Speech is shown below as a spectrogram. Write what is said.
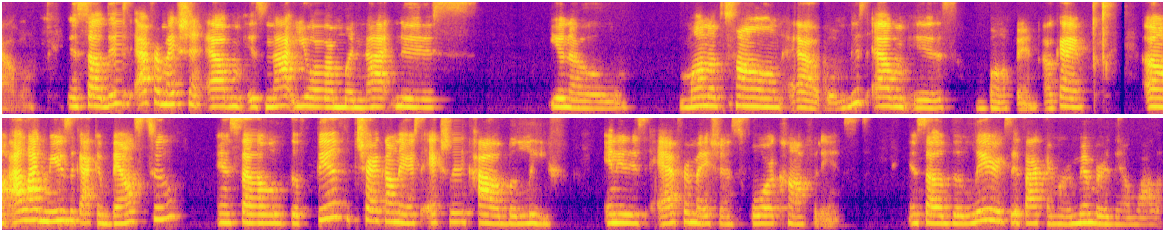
album and so this affirmation album is not your monotonous you know, monotone album. This album is bumping. Okay. Uh, I like music I can bounce to. And so the fifth track on there is actually called Belief, and it is affirmations for confidence. And so the lyrics, if I can remember them while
